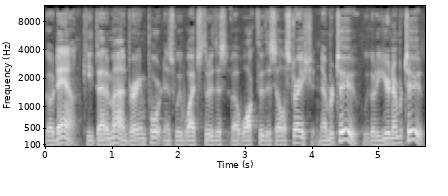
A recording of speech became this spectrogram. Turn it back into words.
go down. Keep that in mind. Very important as we watch through this uh, walk through this illustration. Number 2, we go to year number 2.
